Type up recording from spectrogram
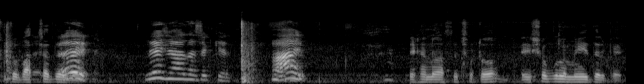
ছোট বাচ্চাদের ব্যাগ এখানেও আছে ছোট এইসবগুলো মেয়েদের ব্যাগ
